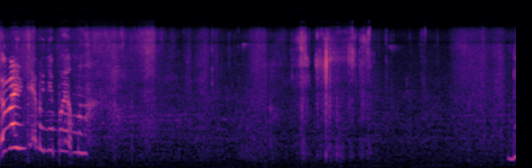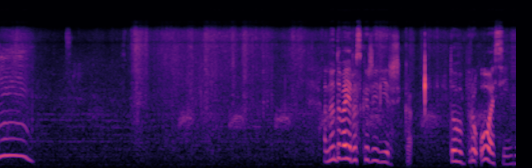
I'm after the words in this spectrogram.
Давай тебе не будемо. Ммм. А ну давай розкажи віршика. Того про осінь.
